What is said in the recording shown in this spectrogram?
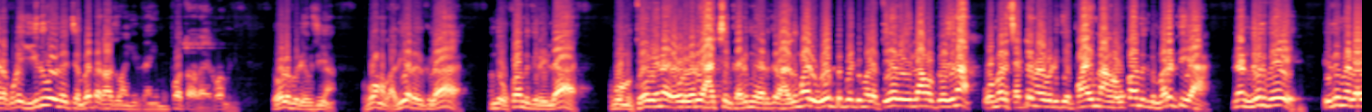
ஏறக்கூட இருபது லட்சம் பேர்ட்ட காசு வாங்கியிருக்காங்க. முப்பத்தாறாயிரம் ரூபாய் மணி. எவ்வளோ பெரிய விஷயம்? அப்போ உனக்கு அதிகாரம் இருக்குல்ல? வந்து உட்காந்துக்கிறீல்ல அப்போ உனக்கு தேவைன்னா எவ்வளோ வரையும் ஆக்ஷன் கடுமையாக இருக்குது. அது மாதிரி ஓட்டு பெட்டி மேலே தேவையில்லாமல் பேசினா உன் மேலே சட்ட நடவடிக்கை பாயும் நாங்கள் உட்காந்துக்கிட்டு மிரட்டியா? இல்லை நிறுவி இது மேலே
